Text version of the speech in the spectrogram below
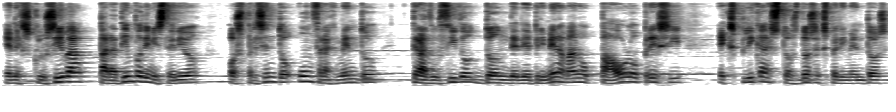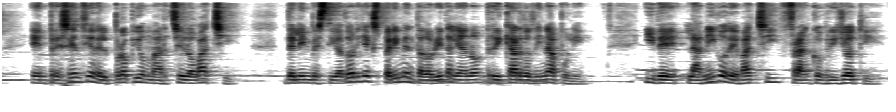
En exclusiva, para Tiempo de Misterio, os presento un fragmento traducido donde de primera mano Paolo Presi explica estos dos experimentos en presencia del propio Marcello Bacci, del investigador y experimentador italiano Riccardo Di Napoli y del amigo de Bacci Franco Grigiotti,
